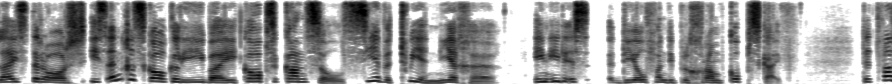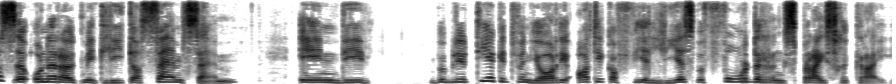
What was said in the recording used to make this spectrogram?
Luisteraars, is ingeskakel hier by Kaapse Kansel 729 en u is deel van die program Kopskuif. Dit was 'n onderhoud met Lita Samsam en die biblioteek het vanjaar die ATKV leesbevorderingsprys gekry.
